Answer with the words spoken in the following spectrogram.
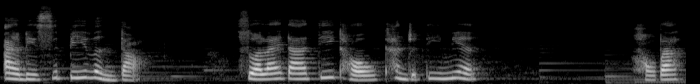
爱丽丝逼问道。索莱达低头看着地面。“好吧。”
